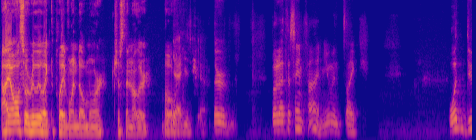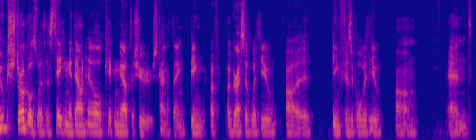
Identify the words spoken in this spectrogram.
I also really like the play of Wendell Moore. Just another little. Yeah, he's, yeah, they're, but at the same time, you and like, what Duke struggles with is taking it downhill, kicking out the shooters, kind of thing, being aggressive with you, uh, being physical with you, um, and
